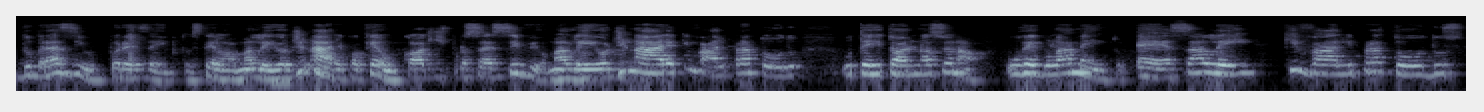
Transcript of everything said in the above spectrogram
do Brasil, por exemplo. Tem lá uma lei ordinária, qualquer um, Código de Processo Civil, uma lei ordinária que vale para todo o território nacional. O regulamento é essa lei que vale para todos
